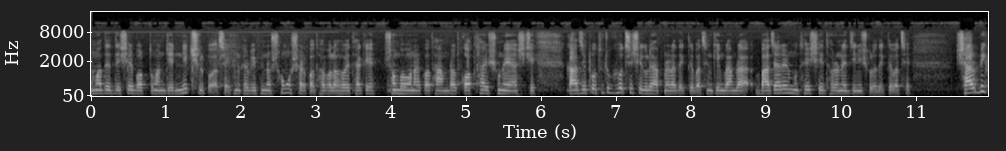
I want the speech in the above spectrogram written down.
আমাদের দেশের বর্তমান যে নেট শিল্প আছে এখানকার বিভিন্ন সমস্যার কথা বলা হয়ে থাকে সম্ভাবনার কথা আমরা কথায় শুনে আসছি। কাজে কতটুকু হচ্ছে সেগুলো আপনারা দেখতে পাচ্ছেন কিংবা আমরা বাজারের মধ্যে সেই ধরনের জিনিসগুলো দেখতে পাচ্ছি। সার্বিক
